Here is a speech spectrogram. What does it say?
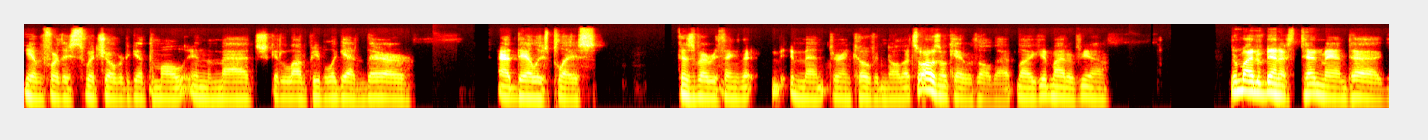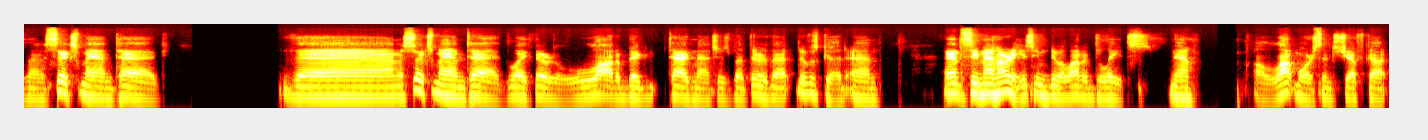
you know, before they switch over to get them all in the match, get a lot of people again there at Daily's place because of everything that it meant during COVID and all that. So I was okay with all that. Like it might have, you know, there might have been a 10 man tag, then a six man tag, then a six man tag. Like there was a lot of big tag matches, but there that it was good. And I got to see Matt Hardy. He seemed to do a lot of deletes. Yeah, a lot more since Jeff got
